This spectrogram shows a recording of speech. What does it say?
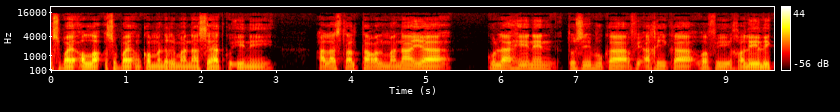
supaya Allah supaya engkau menerima nasihatku ini alas taltaral manaya kulahinin tusibuka fi akhika wa fi khalilik.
